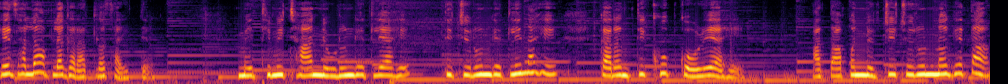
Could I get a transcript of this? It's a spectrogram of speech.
हे झालं आपल्या घरातलं साहित्य. मेथी मी छान निवडून घेतली आहे. ती चिरून घेतली नाही कारण ती खूप कोवळी आहे. आता आपण मिरची चिरून न घेता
